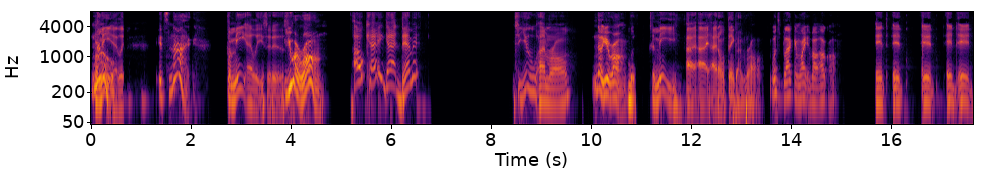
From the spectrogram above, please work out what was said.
for no, me at least. It's not. For me, at least, it is. You are wrong. Okay? God damn it. To you, I'm wrong. No, you're wrong. To me, I, I I don't think I'm wrong. What's black and white about alcohol? It it it it it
